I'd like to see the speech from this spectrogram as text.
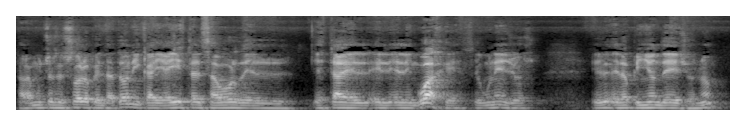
para muchos es solo pentatónica y ahí está el sabor del, está el, lenguaje, según ellos, la opinión de ellos, ¿no?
